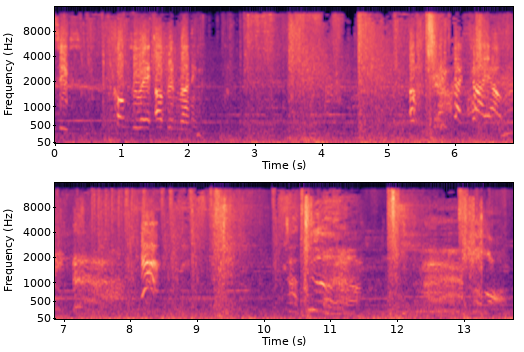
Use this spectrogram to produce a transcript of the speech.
Six. Comms array up and running. That guy out! Ah!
